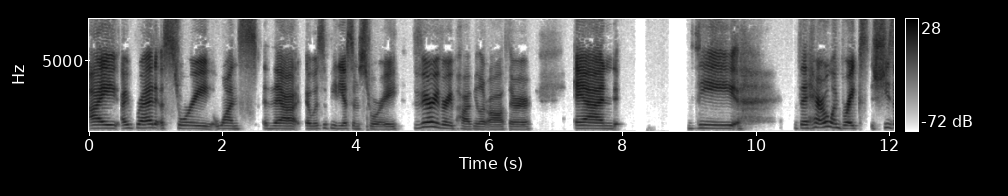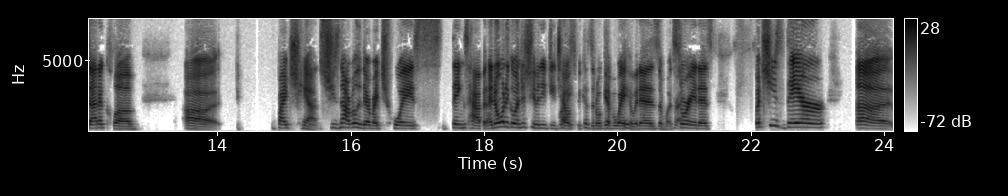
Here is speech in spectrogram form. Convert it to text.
I I read a story once that it was a BDSM story, very very popular author, and the the heroine breaks. She's at a club, uh, by chance. She's not really there by choice. Things happen. I don't want to go into too many details right. because it'll give away who it is and what right. story it is. But she's there, uh,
